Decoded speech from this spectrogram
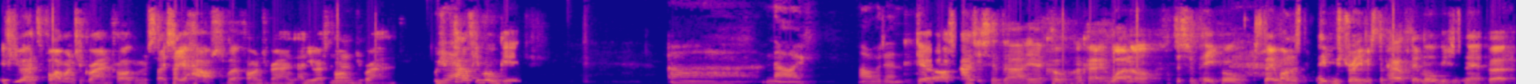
if you had 500 grand, for argument's sake, say your house was worth 500 grand and you had 500 grand, would you. Yeah. pay off your mortgage? Oh no, I wouldn't. Yeah, I was glad you said that. Yeah, cool. Okay, why not? Just for people, because they want people's dream is to pay off their mortgage, isn't it? But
